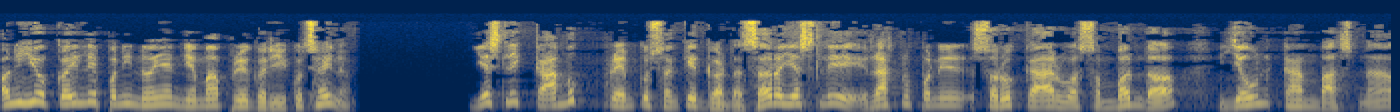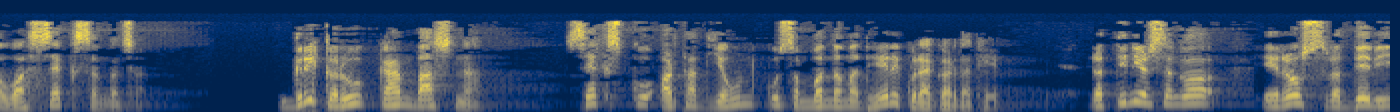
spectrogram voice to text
अनि यो कहिले पनि नयाँ नियममा प्रयोग गरिएको छैन। यसले कामुक प्रेमको संकेत गर्दछ र यसले राख्नुपर्ने सरोकार वा सम्बन्ध यौन काम बासना वा सेक्ससँग छ। ग्रिकहरू काम बासना सेक्सको अर्थात यौनको सम्बन्धमा धेरै कुरा गर्दथे र तिनीहरूसँग एरोस र देवी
